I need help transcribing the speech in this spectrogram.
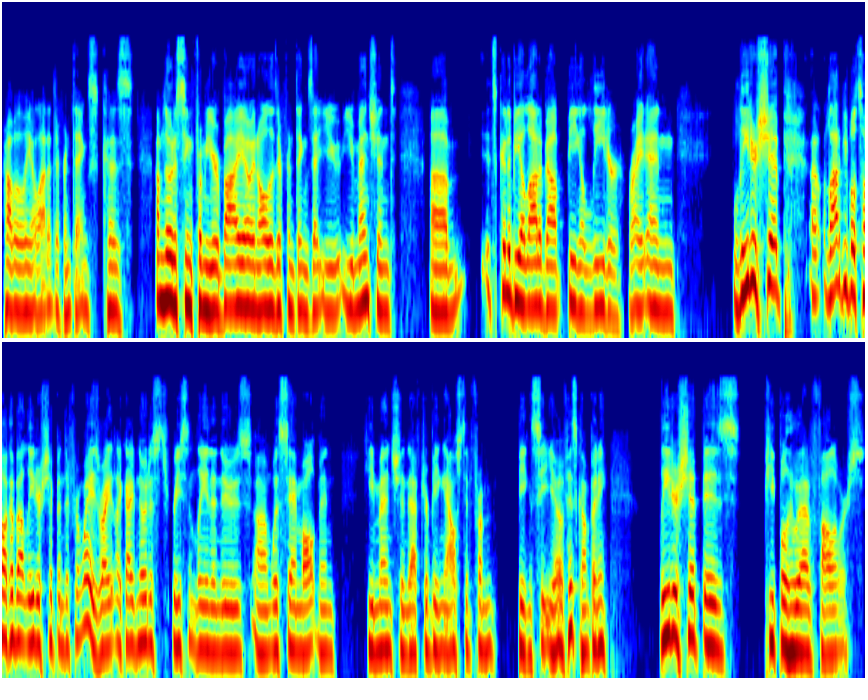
probably a lot of different things because I'm noticing from your bio and all the different things that you you mentioned, um, it's going to be a lot about being a leader, right? And leadership, a lot of people talk about leadership in different ways, right? Like I've noticed recently in the news um, with Sam Altman, he mentioned after being ousted from being CEO of his company, leadership is people who have followers,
